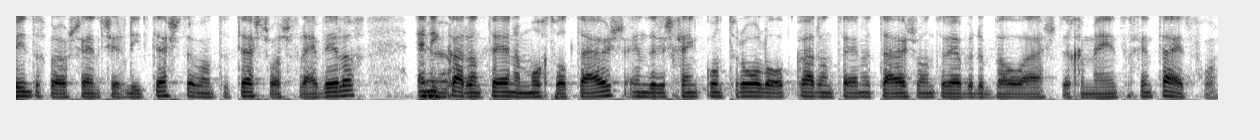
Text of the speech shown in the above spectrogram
20% zich liet testen, want de test was vrijwillig. En die quarantaine mocht wel thuis. En er is geen controle op quarantaine thuis, want daar hebben de BOA's, de gemeente, geen tijd voor.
